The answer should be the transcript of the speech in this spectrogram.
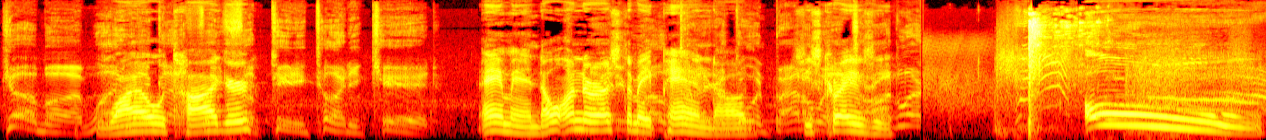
Come on, Wild Tiger? fight some teeny tiny kid? Hey man, don't underestimate Wild Pan, dog. She's crazy. Oh!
